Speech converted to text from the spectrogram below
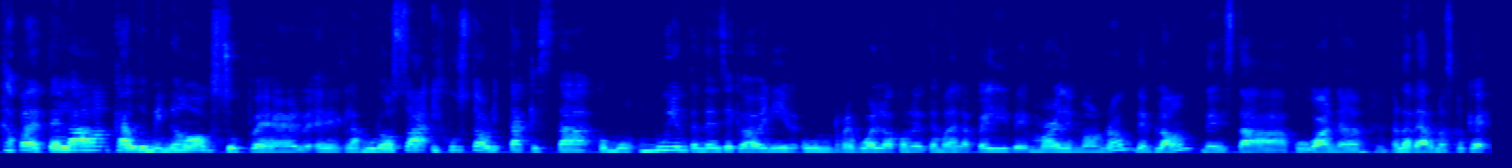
Capa de tela, Kylie Minogue, súper eh, glamurosa y justo ahorita que está como muy en tendencia y que va a venir un revuelo con el tema de la peli de Marilyn Monroe, de Blonde, de esta cubana Ujú. Ana de Armas, creo que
